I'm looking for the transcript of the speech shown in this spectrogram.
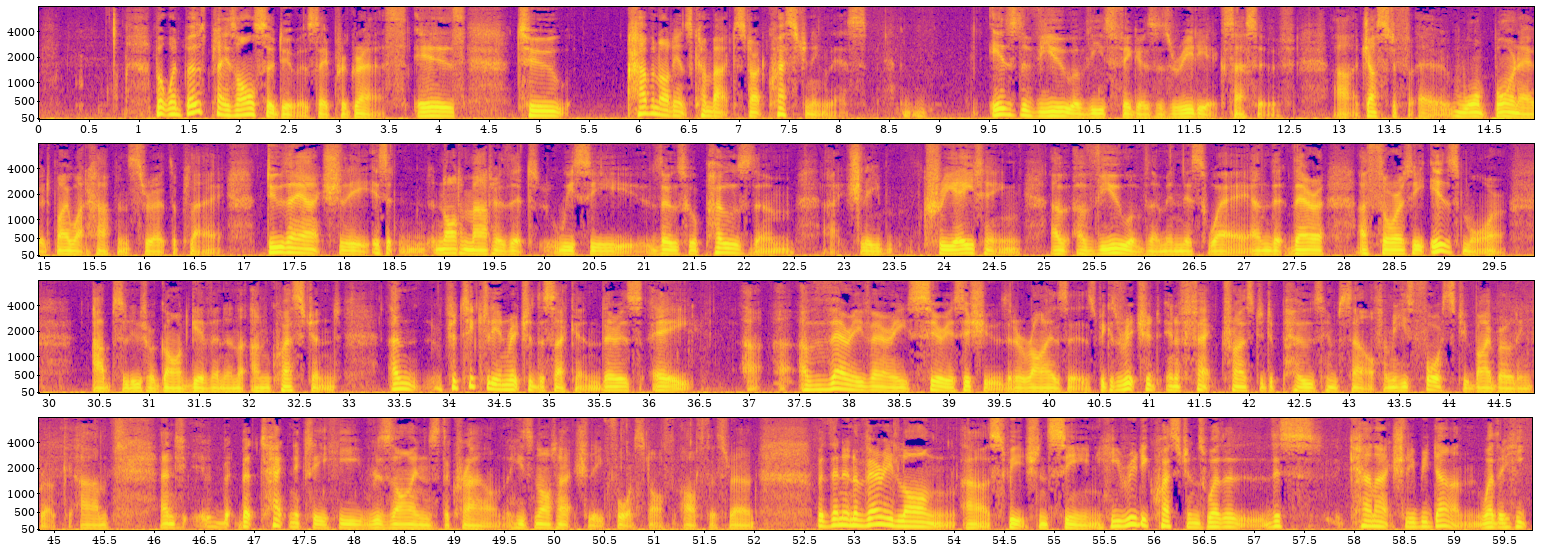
But what both plays also do as they progress is to have an audience come back to start questioning this. Is the view of these figures as really excessive, uh, justif- uh, borne out by what happens throughout the play? Do they actually, is it not a matter that we see those who oppose them actually creating a, a view of them in this way and that their authority is more absolute or God given and unquestioned. And particularly in Richard II, there is a a, a, very, very serious issue that arises because Richard, in effect, tries to depose himself. I mean, he's forced to by Bolingbroke, um, and but, but, technically he resigns the crown. He's not actually forced off off the throne. But then, in a very long uh, speech and scene, he really questions whether this can actually be done, whether he,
